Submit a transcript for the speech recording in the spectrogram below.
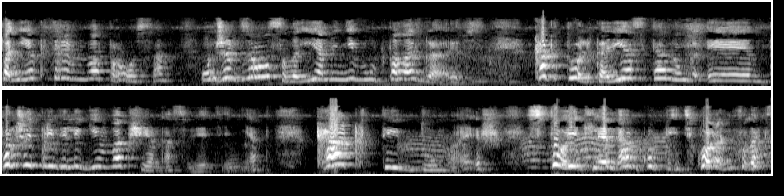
по некоторым вопросам. Он же взрослый, я на него полагаюсь. как только я стану, э, большей привилегии вообще на свете нет. Как ты думаешь, стоит ли нам купить корнфлекс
